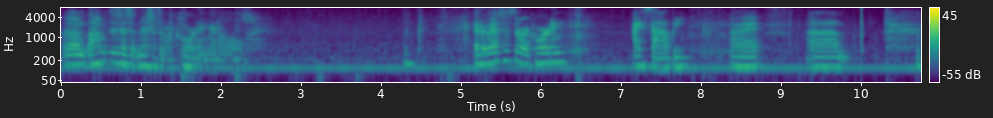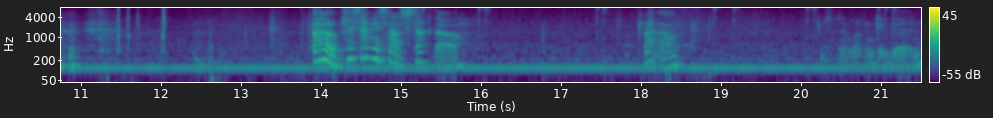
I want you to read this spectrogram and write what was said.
Um, I hope this doesn't mess with the recording at all. If it messes the recording, I sorry. Alright. Um. oh, please tell me it's not stuck though. Uh-oh. This isn't looking too good.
